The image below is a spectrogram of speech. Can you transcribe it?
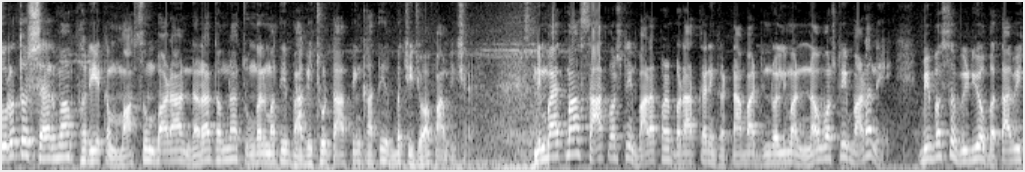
સુરત શહેરમાં ફરી એક માસૂમ બાળા નરાધમના ચુંગલમાંથી ભાગી છૂટતા પિંક ખાતી બચી જવા પામી છે. લિંબાયતમાં સાત વર્ષની બાળા પર બળાત્કારની ઘટના બાદ ડિંડોલીમાં નવ વર્ષની બાળાને બીભત્સ વીડિયો બતાવી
